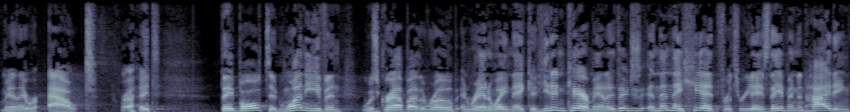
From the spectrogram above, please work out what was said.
Man, they were out, right? They bolted. One even was grabbed by the robe and ran away naked. He didn't care, man. Just, and then they hid for three days. They've been in hiding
